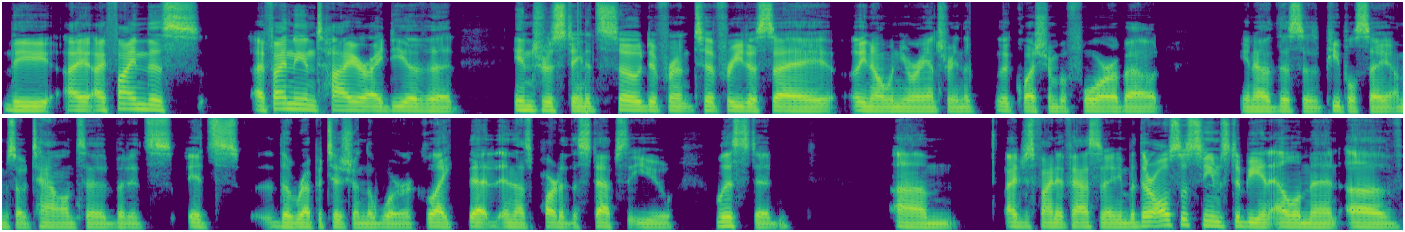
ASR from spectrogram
The I, I find this I find the entire idea of it interesting. It's so different to for you to say, you know, when you were answering the, the question before about, you know, this is people say I'm so talented, but it's it's the repetition, the work, like that, and that's part of the steps that you listed. Um, I just find it fascinating. But there also seems to be an element of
